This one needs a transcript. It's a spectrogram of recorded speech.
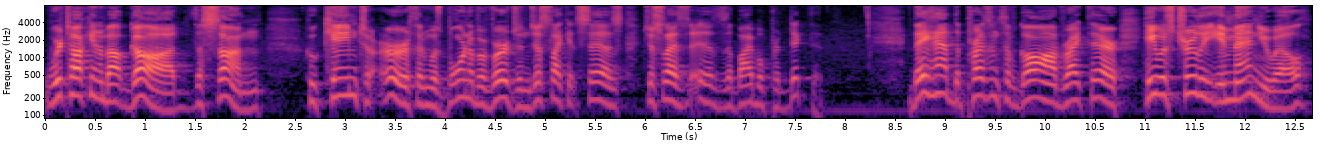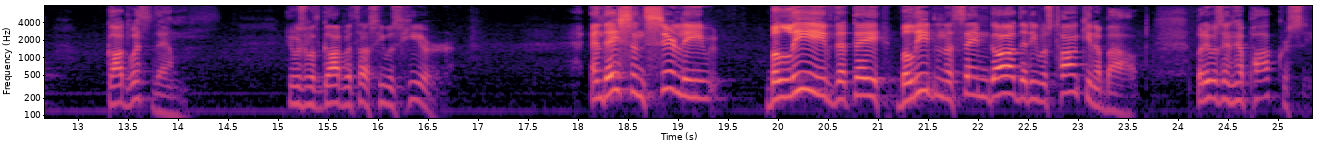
We're talking about God, the Son, who came to earth and was born of a virgin, just like it says, just as, as the Bible predicted. They had the presence of God right there. He was truly Emmanuel, God with them. He was with God with us. He was here. And they sincerely believed that they believed in the same God that he was talking about, but it was in hypocrisy.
